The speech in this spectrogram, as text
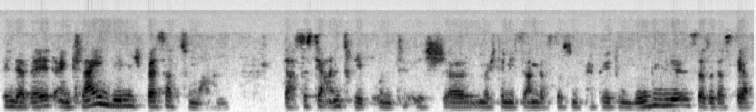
in der Welt ein klein wenig besser zu machen, das ist der Antrieb. Und ich äh, möchte nicht sagen, dass das ein Perpetuum mobile ist, also dass der,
